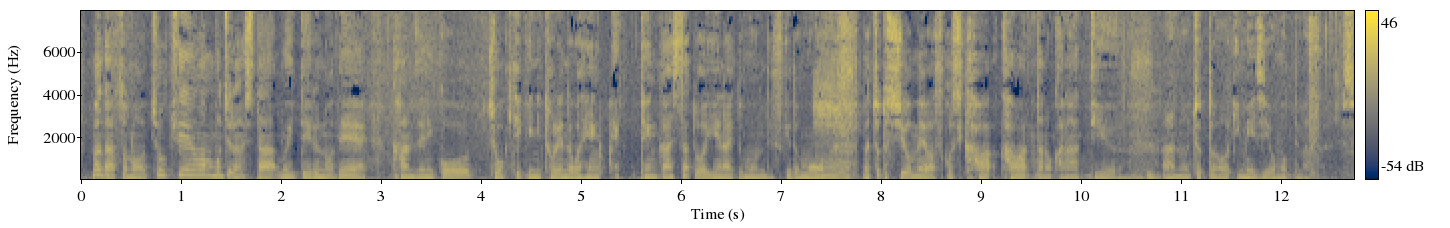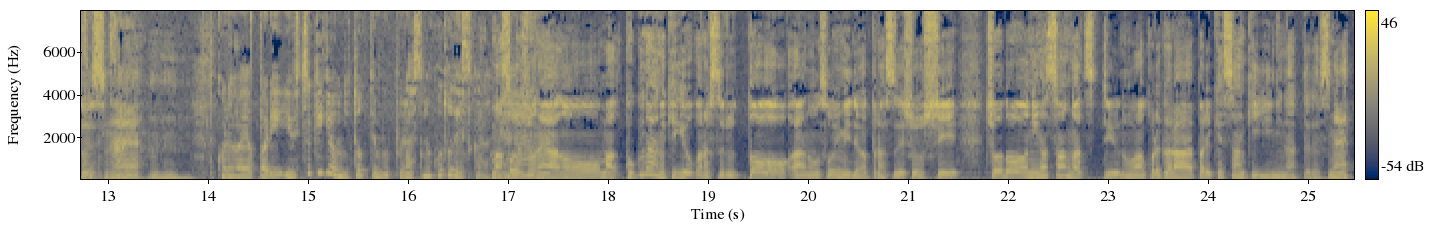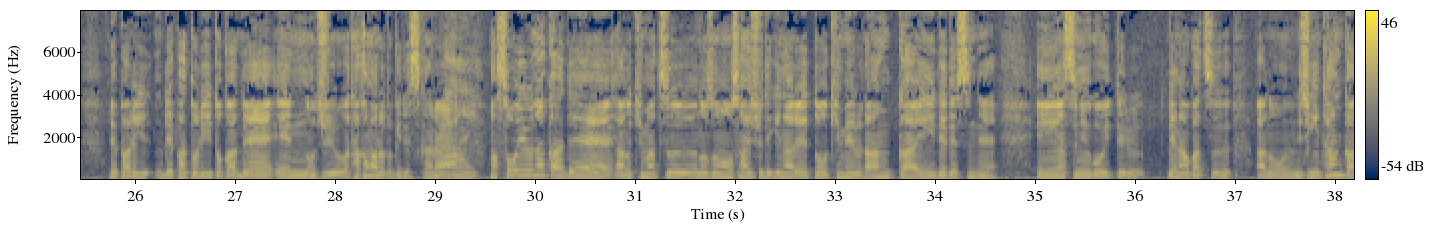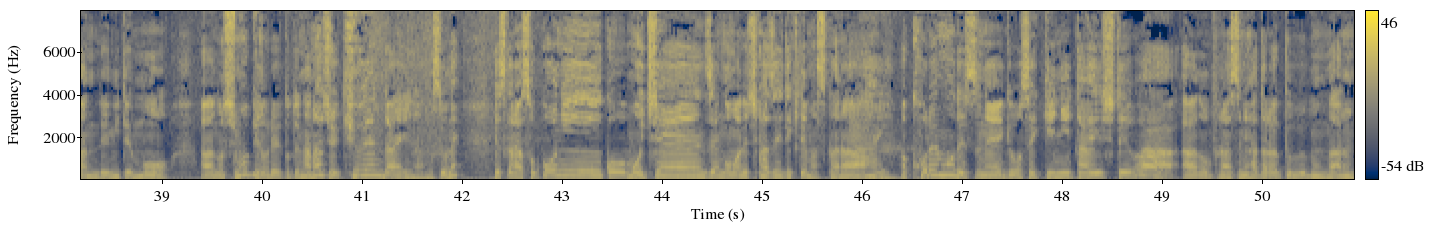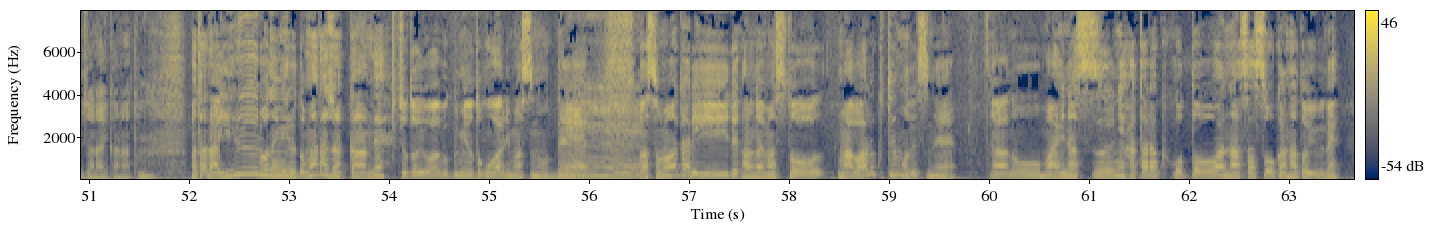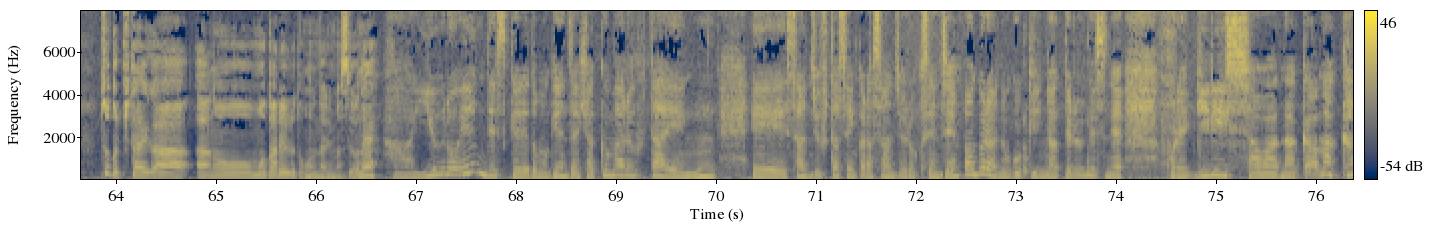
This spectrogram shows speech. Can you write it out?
まだその長期戦はもちろん下向いているので、完全にこう、長期的にトレンドが変転換したとは言えないと思うんですけども、えー、まあ、ちょっと潮目は少し変わったのかなっていう、うん、あの、ちょっとイメージを持ってます。そうですね。うん、これはやっぱり輸出企業にとってもプラスのことですからね。まあそうでしょうね。あの、まあ国内の企業からすると、あの、そういう意味ではプラスでしょうし、ちょうど2月3月っていうのは、これからやっぱり決算期になってですね、レパリ、レパトリーとかで円の需要が高まる時ですから、はい、まあそういう中で、あの、期末のその最終的なレートを決める段階でですね、円安に動いてる。で、なおかつ、あの、日銀単価で見ても、あの、下期のレートって79円台なんですよね。ですから、そこに、こう、もう1円前後まで近づいてきてますから、はい、これもですね、業績に対しては、あの、プラスに働く部分があるんじゃないかなと。うん、まあ、ただ、ユーロで見ると、まだ若干ね、ちょっと弱含みのところがありますので、えー、まあ、そのあたりで考えますと、まあ、悪くてもですね、あの、マイナスに働くことはなさそうかなというね、ちょっと期待が、あの、持たれるところになりますよね。はい、ユーロ円ですけれども、現在102円、えー、32銭から36銭全般ぐらいの動きになってるんですね。これ、ギリシャはなかなか、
